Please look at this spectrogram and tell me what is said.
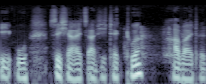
EU-Sicherheitsarchitektur arbeitet.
